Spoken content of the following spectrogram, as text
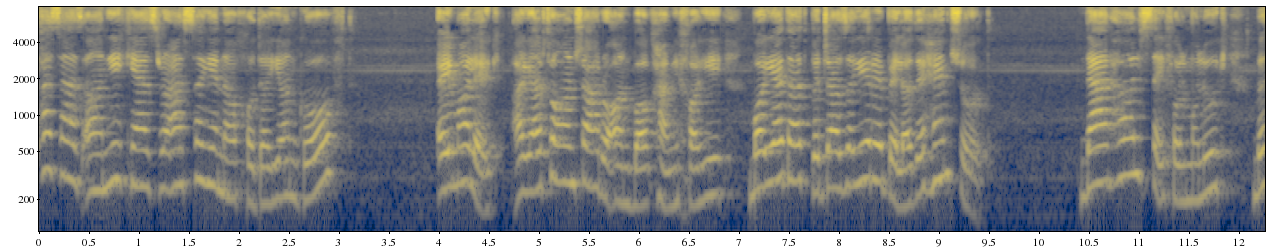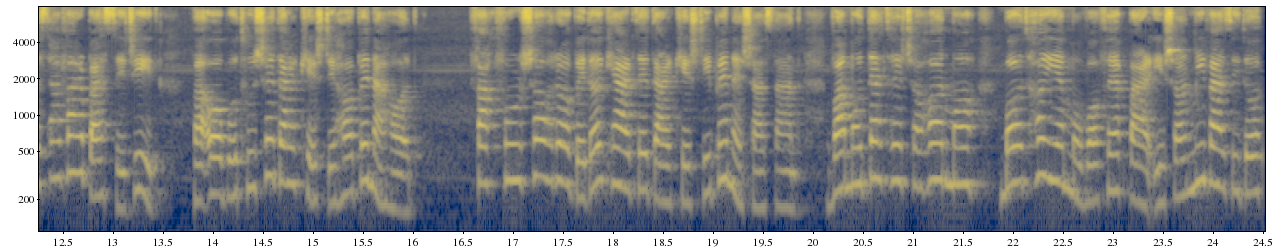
پس از آن یکی از رؤسای ناخدایان گفت ای ملک اگر تو آن شهر و آن باغ همی خواهی بایدت به جزایر بلاد هند شد. در حال سیف الملوک به سفر بسیجید. و آب و توشه در کشتی ها بنهاد. فقفور شاه را ودا کرده در کشتی بنشستند و مدت چهار ماه بادهای موافق بر ایشان میوزید و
